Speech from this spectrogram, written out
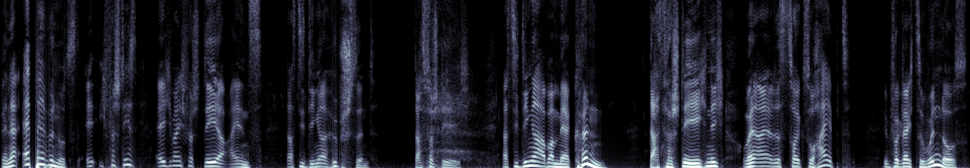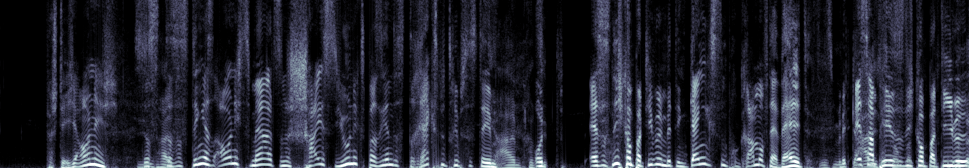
wenn er Apple benutzt. Ich verstehe es. Ich meine, ich verstehe eins, dass die Dinger hübsch sind. Das verstehe ich. Dass die Dinger aber mehr können, das verstehe ich nicht. Und wenn einer das Zeug so hypt im Vergleich zu Windows, verstehe ich auch nicht. Das, halt- das, das Ding ist auch nichts mehr als ein scheiß Unix-basierendes Drecksbetriebssystem. ja, im Prinzip. Und es ist nicht kompatibel mit den gängigsten Programmen auf der Welt. Mit, gar SAP ist es nicht kompa- kompatibel.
